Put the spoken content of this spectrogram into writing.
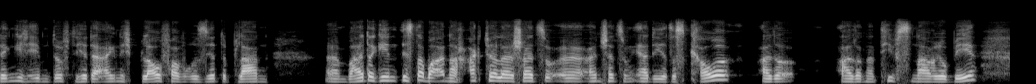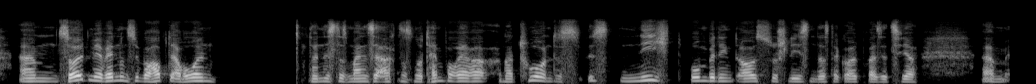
denke ich eben, dürfte hier der eigentlich blau favorisierte Plan ähm, weitergehen. Ist aber nach aktueller äh, Einschätzung eher die, das graue, also Alternativszenario B. Ähm, sollten wir, wenn uns überhaupt erholen, dann ist das meines Erachtens nur temporärer Natur und es ist nicht unbedingt auszuschließen, dass der Goldpreis jetzt hier ähm,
